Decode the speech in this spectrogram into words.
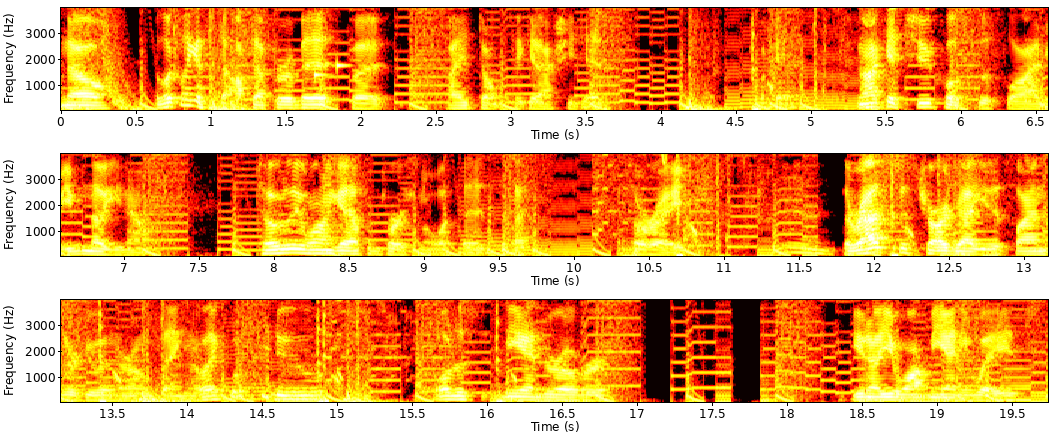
No, it looked like it stopped after a bit, but I don't think it actually did. Okay, let's not get too close to the slime, even though, you know, totally want to get up and personal with it, that's, that's alright. The rats just charge at you, the slimes are doing their own thing. They're like, what do you do? We'll just meander over. You know you want me anyways.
